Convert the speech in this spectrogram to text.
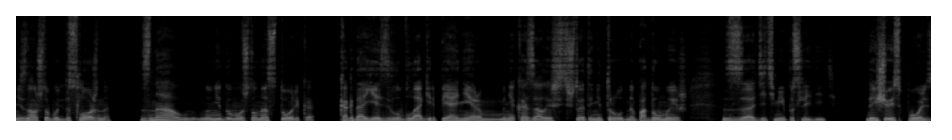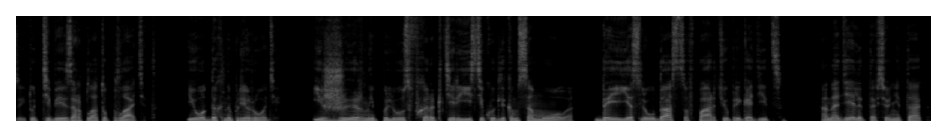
Не знал, что будет сложно? Знал, но не думал, что настолько. Когда ездил в лагерь пионером, мне казалось, что это нетрудно. Подумаешь, за детьми последить. Да еще и с пользой. Тут тебе и зарплату платят. И отдых на природе. И жирный плюс в характеристику для комсомола. Да и если удастся, в партию пригодится. А на деле-то все не так.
